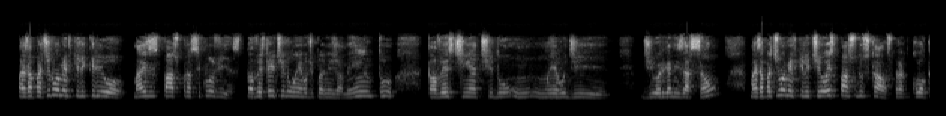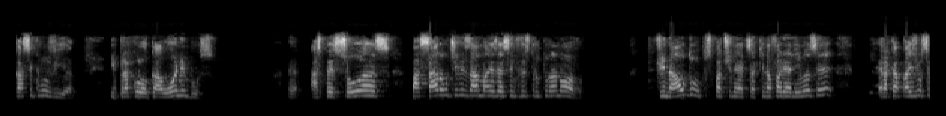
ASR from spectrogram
mas a partir do momento que ele criou mais espaço para ciclovias, talvez tenha tido um erro de planejamento, talvez tinha tido um, um erro de, de organização, mas a partir do momento que ele tirou espaço dos carros para colocar ciclovia e para colocar ônibus, as pessoas passaram a utilizar mais essa infraestrutura nova. Final dos patinetes aqui na Faria Lima, você era capaz de você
